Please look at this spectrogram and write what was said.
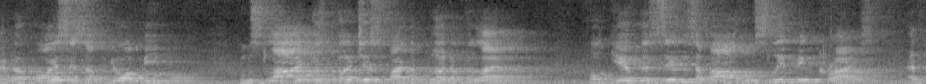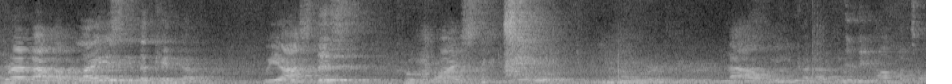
and the voices of your people, whose life was purchased by the blood of the Lamb. Forgive the sins of all who sleep in Christ and grant them a place in the kingdom. We ask this through Christ our Lord. Now we gonna do the offertory.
